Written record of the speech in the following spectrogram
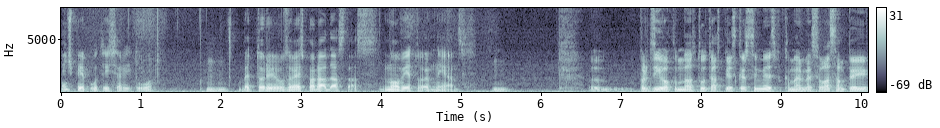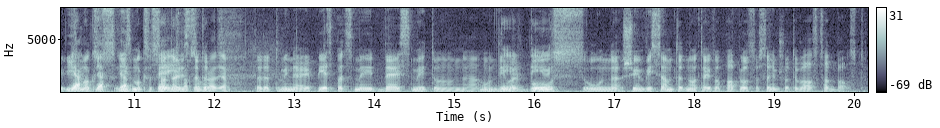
viņš piepūtīs arī to. Mm -hmm. Bet tur ir uzreiz parādās tās novietojuma nianses. Mm -hmm. Par dzīvokli vēl to tās pieskarsimies, kamēr mēs vēl esam pie izmaksu, jā, jā, jā. izmaksu sadaļas. Tad, tad, tad tu minēji 15, 10 un, un 2,5. Un šim visam noteikti vēl papildus var saņemt šo valsts atbalstu.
